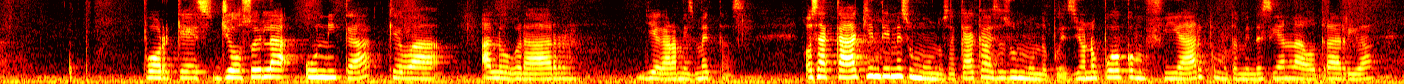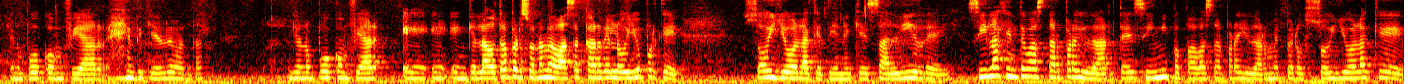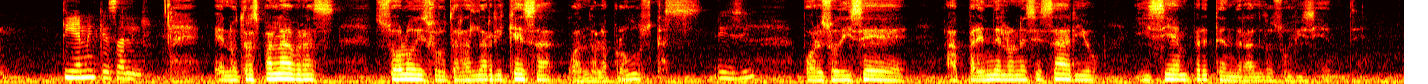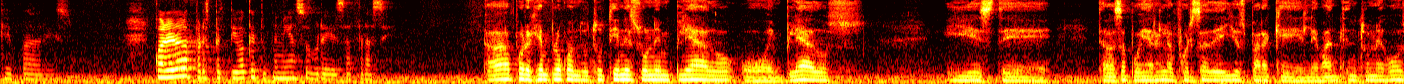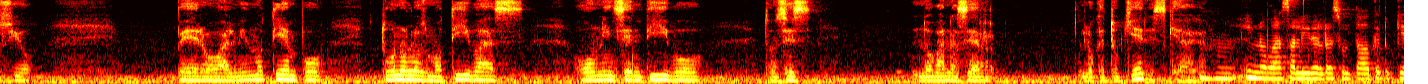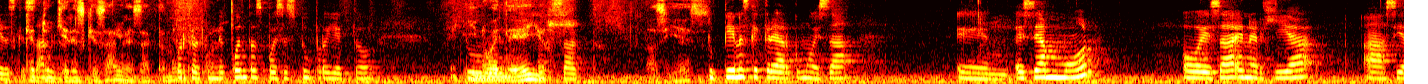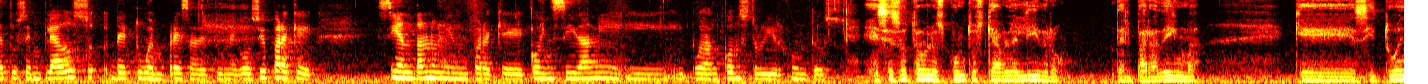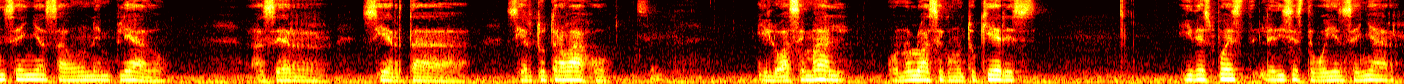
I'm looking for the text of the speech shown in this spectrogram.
porque yo soy la única que va a lograr llegar a mis metas. O sea, cada quien tiene su mundo, o sea, cada cabeza es un mundo, pues yo no puedo confiar, como también decía en la otra arriba, yo no puedo confiar, ¿te quieres levantar? Yo no puedo confiar eh, en, que la otra persona me va a sacar del hoyo porque soy yo la que tiene que salir de ahí. Sí, la gente va a estar para ayudarte, sí, mi papá va a estar para ayudarme, pero soy yo la que tiene que salir. En otras palabras, solo disfrutarás la riqueza cuando la produzcas. ¿Y sí? Por eso dice, aprende lo necesario y siempre tendrás lo suficiente. Qué padre eso. ¿Cuál era la perspectiva que tú tenías sobre esa frase? Ah, por ejemplo, cuando tú tienes un empleado o empleados y este te vas a apoyar en la fuerza de ellos para que levanten tu negocio, pero al mismo tiempo tú no los motivas o un incentivo, entonces no van a hacer lo que tú quieres que hagan. Y no va a salir el resultado que tú quieres que, salga. Que tú quieres que salga, exactamente. Porque al fin de cuentas, pues es tu proyecto. y no el de ellos. Exacto. Así es. Tú tienes que crear como esa, em, ese amor o esa energía hacia tus empleados de tu empresa, de tu negocio, para que sientan lo mismo, para que coincidan y puedan construir juntos. Ese es otro de los puntos que habla el libro del paradigma que si tú enseñas a un empleado a hacer cierta, cierto trabajo y lo hace mal o no lo hace como tú quieres, y después le dices te voy a enseñar,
